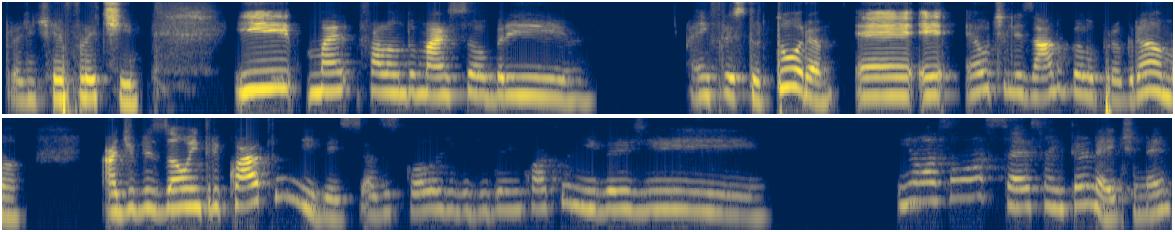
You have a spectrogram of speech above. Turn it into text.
para a gente refletir. E mais, falando mais sobre a infraestrutura, é, é, é utilizado pelo programa a divisão entre quatro níveis, as escolas divididas em quatro níveis de em relação ao acesso à internet, né?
